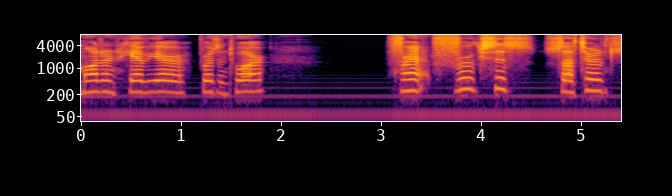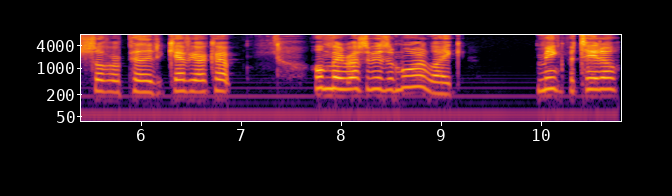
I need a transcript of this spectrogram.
modern caviar presentoir, Fruxis Saturn silver plated caviar cup, homemade recipes and more like mink potato,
